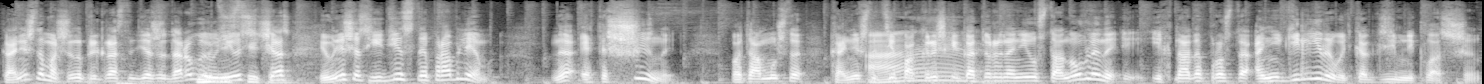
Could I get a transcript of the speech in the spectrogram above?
Конечно, машина прекрасно держит дорогу, Ну, и у нее сейчас, и у нее сейчас единственная проблема, да, это шины. Потому что, конечно, те А. покрышки, которые на ней установлены, их надо просто аннигилировать, как зимний класс шин.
